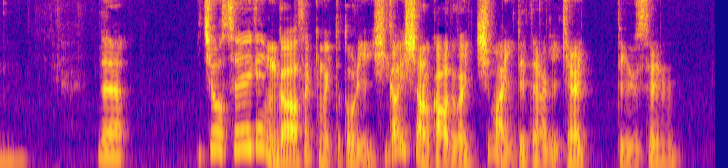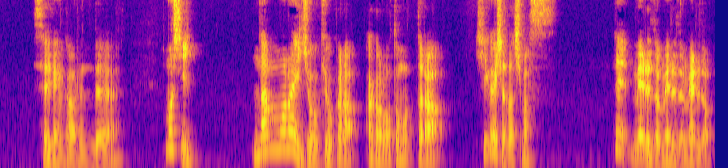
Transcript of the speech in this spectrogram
うん。で、一応制限がさっきも言った通り、被害者のカードが1枚出てなきゃいけないっていう制制限があるんで、もし、何もない状況から上がろうと思ったら、被害者出します。で、メルド、メルド、メルド。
